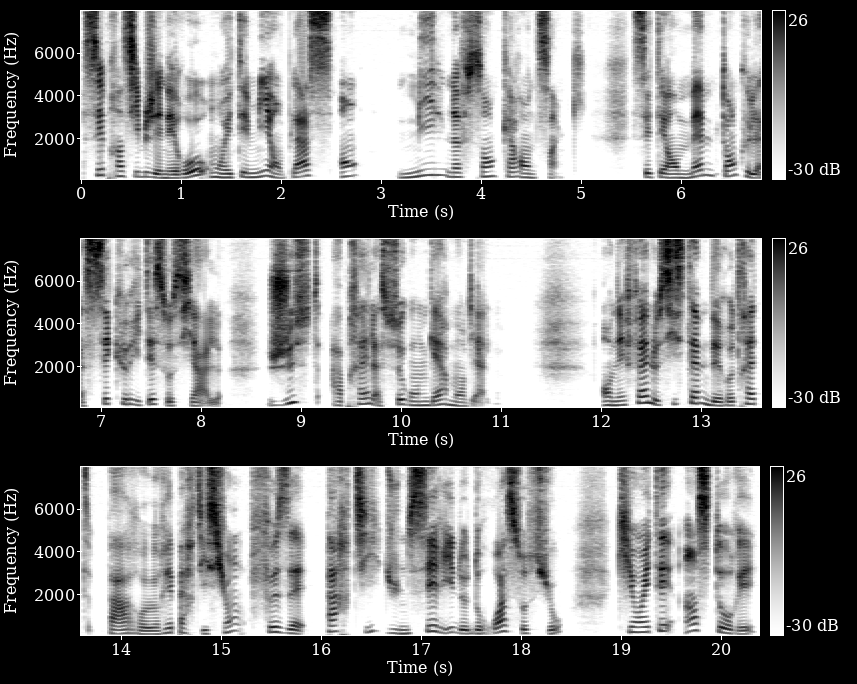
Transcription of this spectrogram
ces principes généraux ont été mis en place en 1945. C'était en même temps que la sécurité sociale, juste après la Seconde Guerre mondiale. En effet, le système des retraites par euh, répartition faisait partie d'une série de droits sociaux qui ont été instaurés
